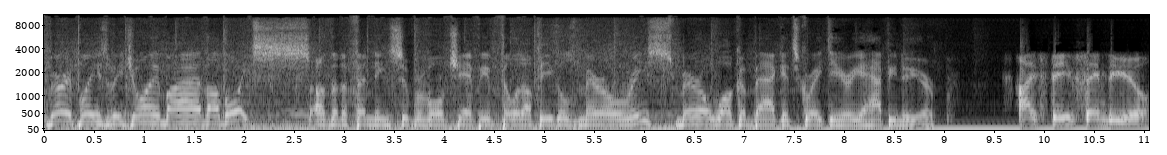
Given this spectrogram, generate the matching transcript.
Very pleased to be joined by the voice of the defending Super Bowl champion Philadelphia Eagles, Merrill Reese. Merrill, welcome back. It's great to hear you. Happy New Year. Hi, Steve. Same to you.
